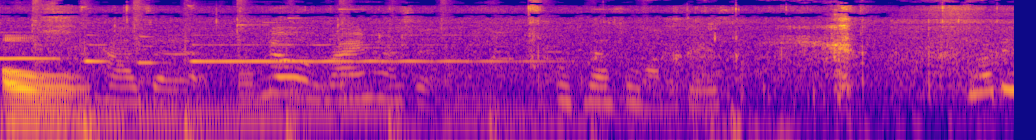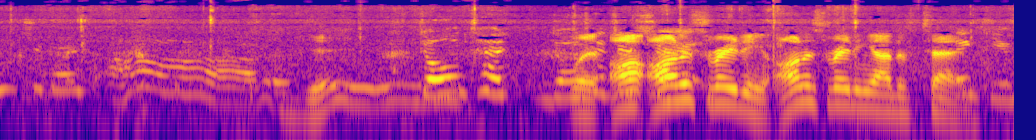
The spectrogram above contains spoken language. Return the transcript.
Oh. Has it. No, Ryan has it. Okay, that's some water, please. Yeah. Don't touch. Don't Wait, touch your honest rating. Honest rating out of 10. Thank you.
